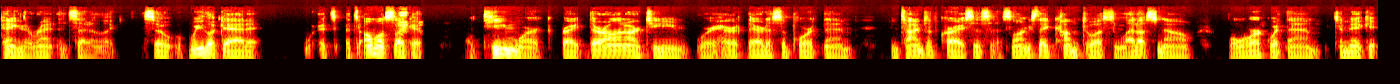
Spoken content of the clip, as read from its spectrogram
paying the rent instead of like so we look at it it's it's almost like a, a teamwork right they're on our team we're here there to support them in times of crisis, as long as they come to us and let us know, we'll work with them to make it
